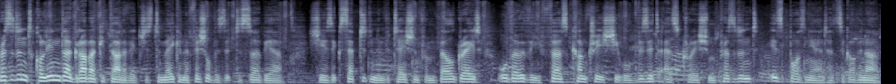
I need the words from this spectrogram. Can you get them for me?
President Kolinda Grabar-Kitarović is to make an official visit to Serbia. She has accepted an invitation from Belgrade, although the first country she will visit as Croatian president is Bosnia and Herzegovina.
